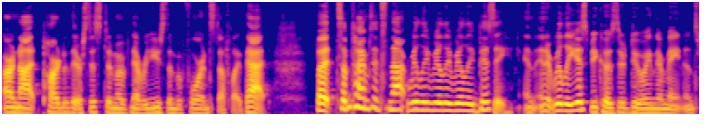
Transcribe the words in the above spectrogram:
are not part of their system or have never used them before and stuff like that. But sometimes it's not really, really, really busy. And, and it really is because they're doing their maintenance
